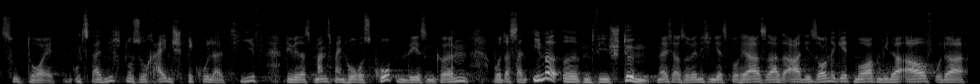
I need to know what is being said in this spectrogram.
zu deuten. Und zwar nicht nur so rein spekulativ, wie wir das manchmal in Horoskopen lesen können, wo das dann immer irgendwie stimmt. Nicht? Also wenn ich Ihnen jetzt vorher sage, ah, die Sonne geht morgen wieder auf oder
